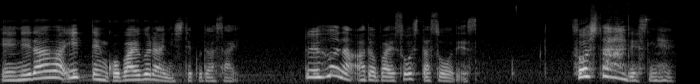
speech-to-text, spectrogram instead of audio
え値段は1.5倍ぐらいにしてくださいというふうなアドバイスをしたそうです。そうしたらですね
